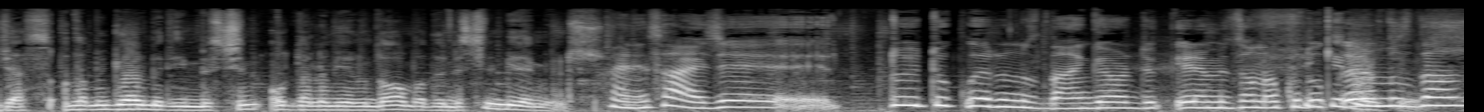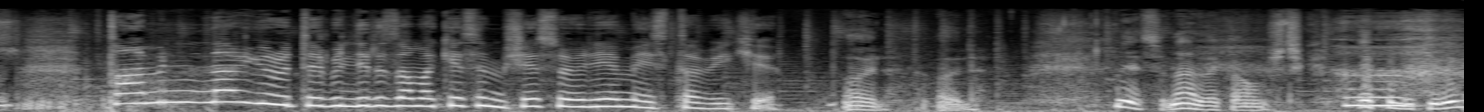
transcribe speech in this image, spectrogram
Jobs. Adamı görmediğimiz için, o dönem yanında olmadığımız için bilemiyoruz. Hani sadece duyduklarımızdan, gördüklerimizden, okuduklarımızdan tahminler yürütebiliriz ama kesin bir şey söyleyemeyiz tabii ki. Öyle, öyle. Neyse nerede kalmıştık? Apple 2'nin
